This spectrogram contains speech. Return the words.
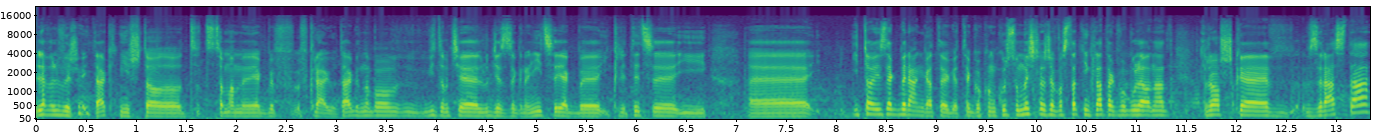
level wyżej, tak, niż to, co, co mamy jakby w, w kraju, tak, no bo widzą cię ludzie z zagranicy, jakby i krytycy i, e, i to jest jakby ranga tego, tego konkursu. Myślę, że w ostatnich latach w ogóle ona troszkę wzrasta,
